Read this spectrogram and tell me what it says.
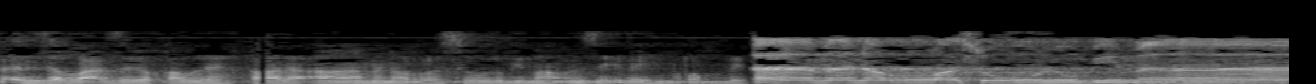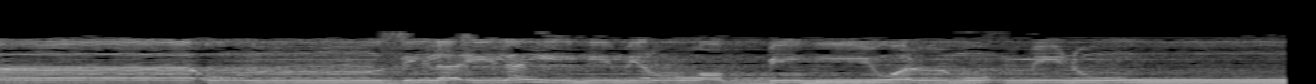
فأنزل الله عز وجل قوله قال آمن الرسول بما أنزل إليه من ربه. آمن الرسول بما أنزل إليه من ربه والمؤمنون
